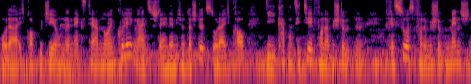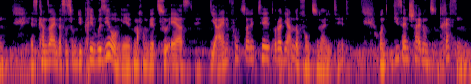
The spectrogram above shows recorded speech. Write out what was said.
Oder ich brauche Budget, um einen externen neuen Kollegen einzustellen, der mich unterstützt. Oder ich brauche die Kapazität von einer bestimmten Ressource, von einem bestimmten Menschen. Es kann sein, dass es um die Priorisierung geht. Machen wir zuerst die eine Funktionalität oder die andere Funktionalität. Und diese Entscheidung zu treffen,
